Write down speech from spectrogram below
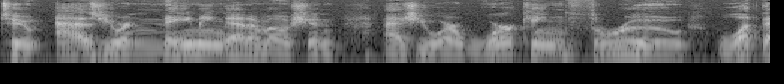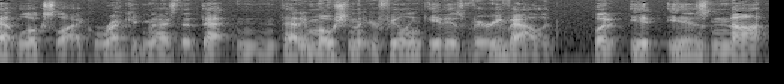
to, as you are naming that emotion, as you are working through what that looks like, recognize that that, that emotion that you're feeling, it is very valid, but it is not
